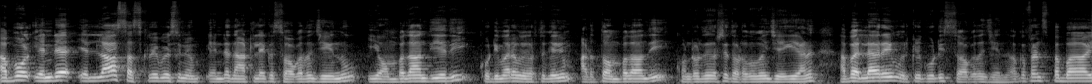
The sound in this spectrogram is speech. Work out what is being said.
അപ്പോൾ എന്റെ എല്ലാ സബ്സ്ക്രൈബേഴ്സിനും എന്റെ നാട്ടിലേക്ക് സ്വാഗതം ചെയ്യുന്നു. ഈ ഒമ്പതാം തീയതി കൊടിമരം ഉയർത്തുകയും അടുത്ത ഒമ്പതാം തീയതി കൊണ്ടോടി നേർച്ച തുടങ്ങുകയും ചെയ്യുകയാണ്. അപ്പോൾ എല്ലാവരെയും ഒരിക്കൽ കൂടി സ്വാഗതം ചെയ്യുന്നു. ഓക്കെ ഫ്രണ്ട്സ് ബൈ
